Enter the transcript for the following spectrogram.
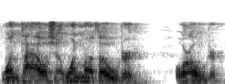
1,000, one month older or older.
